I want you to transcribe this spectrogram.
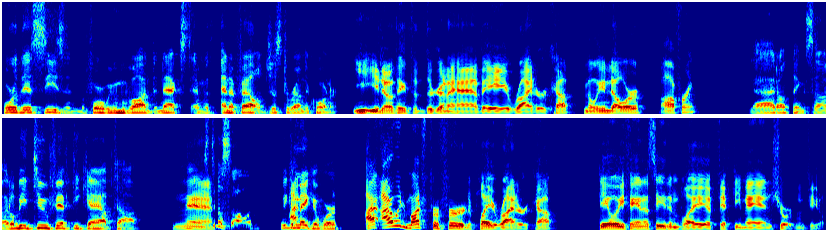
for this season before we move on to next and with NFL just around the corner. You, you don't think that they're going to have a Ryder Cup million dollar offering? Nah, I don't think so. It'll be 250K up top. Nah. Still solid. We can I- make it work. I, I would much prefer to play Ryder Cup daily fantasy than play a 50 man shortened field,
